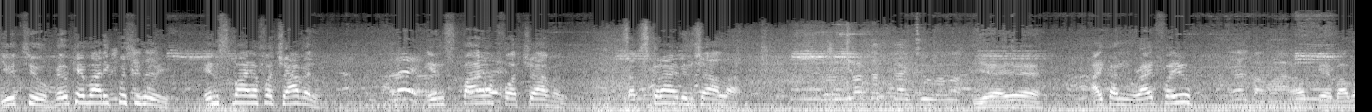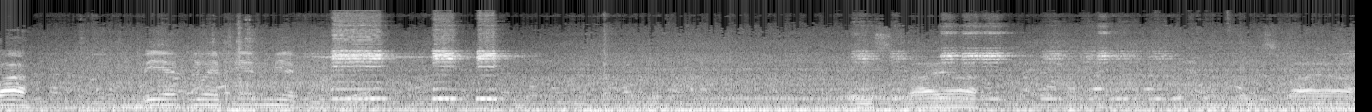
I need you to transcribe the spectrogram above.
YouTube. Milke bari kushi hui. Inspire for travel. Inspire for travel. Subscribe, inshallah. Yeah, yeah. I can write for you? Yes, Baba. Okay, Baba. UFN, MF. Inspire. Inspire.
